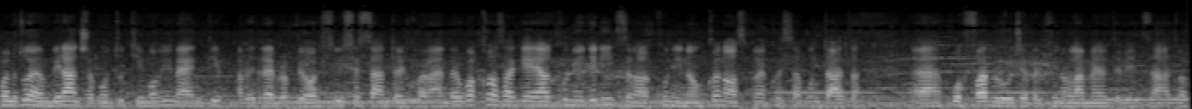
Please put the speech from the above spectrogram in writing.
Quando tu hai un bilancio con tutti i movimenti, vedrai proprio il 60 e il 40, è qualcosa che alcuni utilizzano, alcuni non conoscono e questa puntata eh, può far luce per chi non l'ha mai utilizzato.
